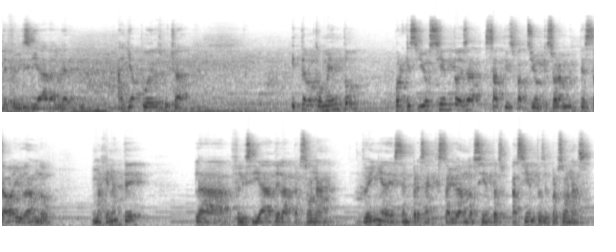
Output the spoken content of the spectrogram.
de felicidad al ver allá poder escuchar. Y te lo comento porque si yo siento esa satisfacción que solamente estaba ayudando, imagínate la felicidad de la persona dueña de esta empresa que está ayudando a cientos, a cientos de personas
